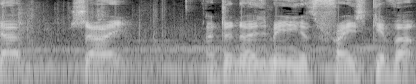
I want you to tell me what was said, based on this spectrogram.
No, sorry. I don't know the meaning of the phrase give up.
